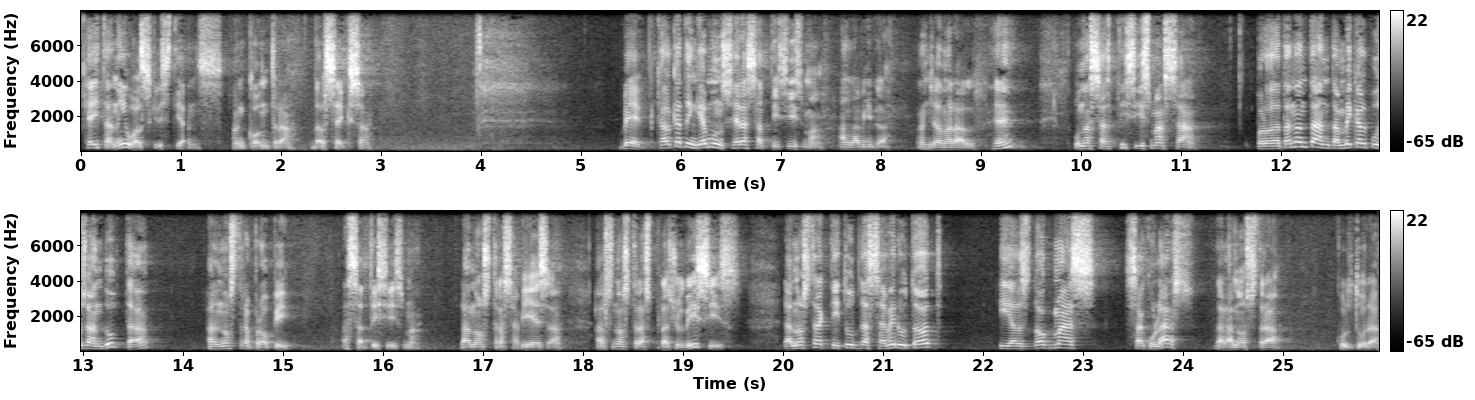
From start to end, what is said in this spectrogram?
Què hi teniu els cristians en contra del sexe? Bé, cal que tinguem un cert escepticisme en la vida, en general. Eh? Un escepticisme sa. Però de tant en tant també cal posar en dubte el nostre propi escepticisme, la nostra saviesa, els nostres prejudicis, la nostra actitud de saber-ho tot i els dogmes seculars de la nostra cultura.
